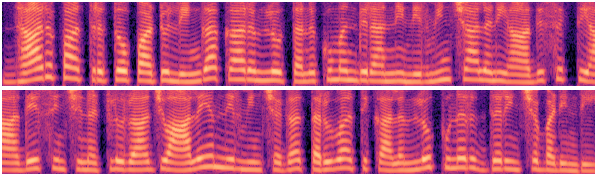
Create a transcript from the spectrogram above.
ధారపాత్రతో పాటు లింగాకారంలో తనకు మందిరాన్ని నిర్మించాలని ఆదిశక్తి ఆదేశించినట్లు రాజు ఆలయం నిర్మించగా తరువాతి కాలంలో పునరుద్ధరించబడింది.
